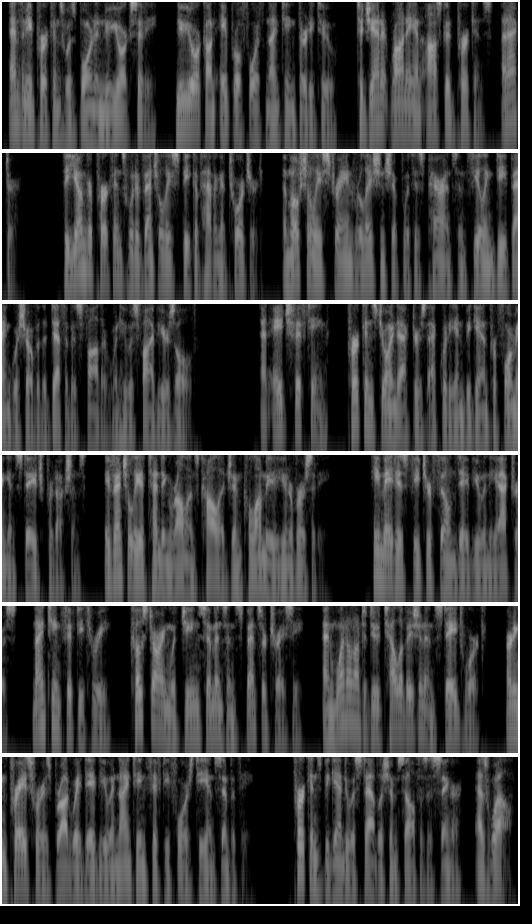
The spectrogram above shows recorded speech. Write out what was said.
Anthony Perkins was born in New York City, New York on April 4, 1932, to Janet Ronay and Osgood Perkins, an actor. The younger Perkins would eventually speak of having a tortured, emotionally strained relationship with his parents and feeling deep anguish over the death of his father when he was five years old. At age 15, Perkins joined Actors Equity and began performing in stage productions, eventually attending Rollins College and Columbia University. He made his feature film debut in The Actress, 1953, co starring with Jean Simmons and Spencer Tracy, and went on to do television and stage work, earning praise for his Broadway debut in 1954's Tea and Sympathy. Perkins began to establish himself as a singer, as well.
